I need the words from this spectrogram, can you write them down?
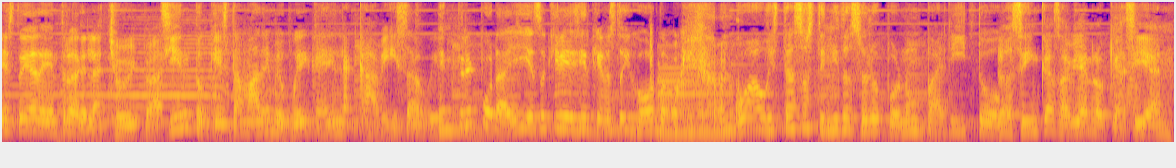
Estoy adentro de la chuipa. Siento que esta madre me puede caer en la cabeza, güey. Entré por ahí, eso quiere decir que no estoy gordo, ¿ok? no? Wow, está sostenido solo por un palito. Los incas sabían lo que hacían.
